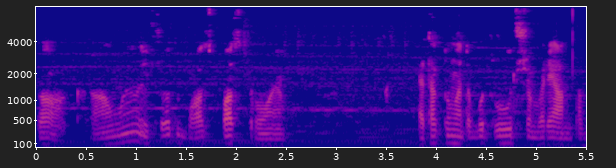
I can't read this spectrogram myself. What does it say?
Так а мы еще одну базу построим. Я так думаю это будет лучшим вариантом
